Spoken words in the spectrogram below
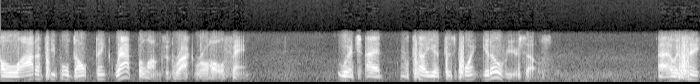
a lot of people don't think rap belongs in the Rock and Roll Hall of Fame, which I will tell you at this point, get over yourselves. I would think,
